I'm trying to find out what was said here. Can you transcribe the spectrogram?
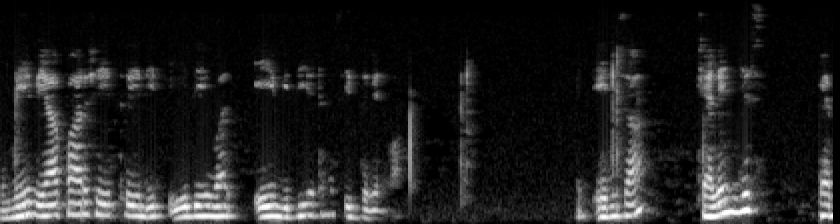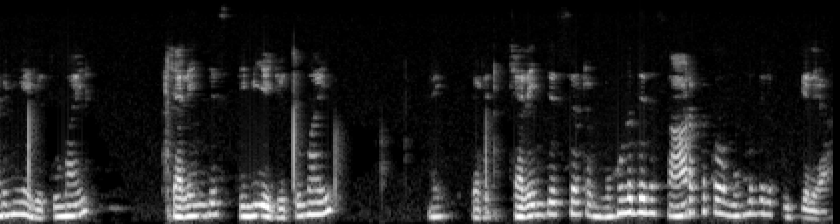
මේ ව්‍යාපාර ක්ෂේත්‍රයේදී ඒ දේවල් ඒ විදිහටම සිද්ධ වෙනවා. එනිසා චැලෙන්ජස් පැමිණිය යුතුමයි. චැලෙන්ජස් තිබිය යුතුමයි. චැලෙන්ජස්සට මුහුණ දෙන සාර්ථකව මුහුණ දෙන පුද්ගලයා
